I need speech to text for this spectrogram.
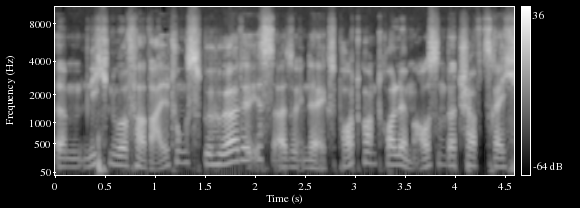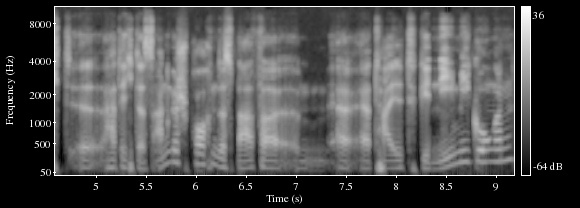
ähm, nicht nur Verwaltungsbehörde ist, also in der Exportkontrolle, im Außenwirtschaftsrecht äh, hatte ich das angesprochen, das BAFA ähm, er, erteilt Genehmigungen,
